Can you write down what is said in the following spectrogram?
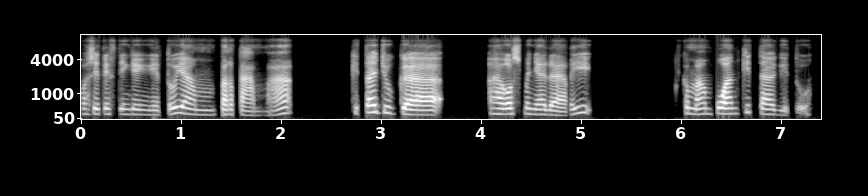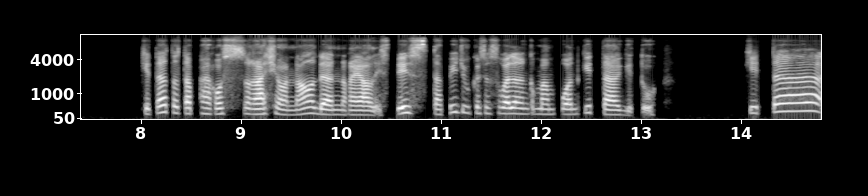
Positive thinking itu yang pertama Kita juga harus menyadari kemampuan kita gitu. Kita tetap harus rasional dan realistis, tapi juga sesuai dengan kemampuan kita gitu. Kita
